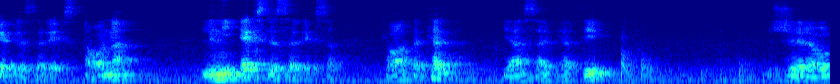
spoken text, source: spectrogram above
یەک لەسەر ئکس ئەوە نە لنی ئێکس لەسەر ئێکسە کەواتە کەرتە یاسای کەرتی ژێرەوە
